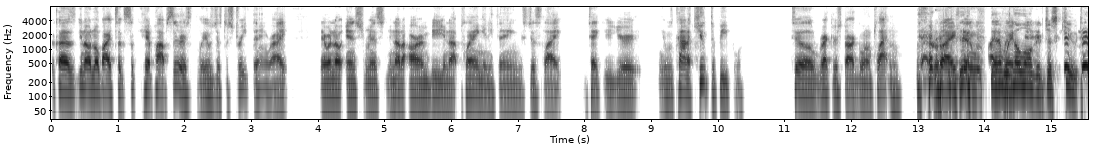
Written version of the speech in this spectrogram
Because, you know, nobody took hip hop seriously. It was just a street thing, right? There were no instruments. You're not an R&B. You're not playing anything. It's just like take your it was kind of cute to people till records start going platinum right then it was, like, then it was no longer just cute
